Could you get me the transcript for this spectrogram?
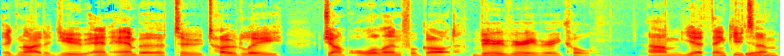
ignited you and Amber to totally jump all in for God. Very, very, very cool. Um, yeah, thank you, yeah. Tim,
